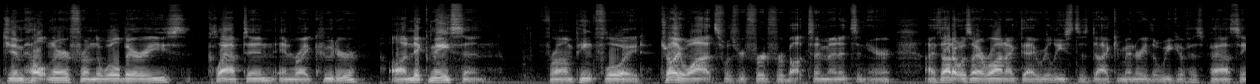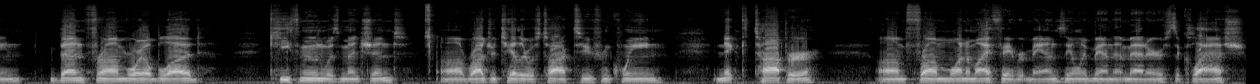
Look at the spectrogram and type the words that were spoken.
Jim Keltner from The Wilburys, Clapton, and Ry Cooder, Uh, Nick Mason from Pink Floyd. Charlie Watts was referred for about 10 minutes in here. I thought it was ironic that I released his documentary the week of his passing. Ben from Royal Blood. Keith Moon was mentioned. Uh, Roger Taylor was talked to from Queen. Nick Topper um, from one of my favorite bands, the only band that matters, The Clash.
